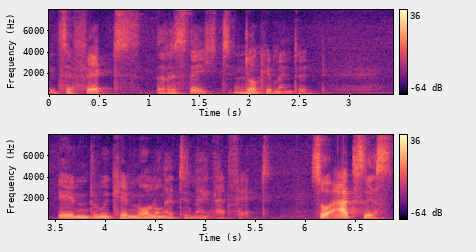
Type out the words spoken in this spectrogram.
It's a fact, researched, documented, and we can no longer deny that fact. So, access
